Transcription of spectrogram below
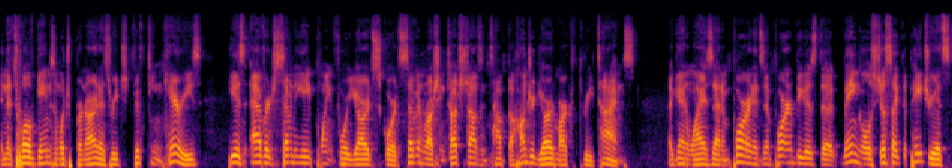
In the 12 games in which Bernard has reached 15 carries, he has averaged 78.4 yards, scored seven rushing touchdowns, and topped the 100 yard mark three times. Again, why is that important? It's important because the Bengals, just like the Patriots,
